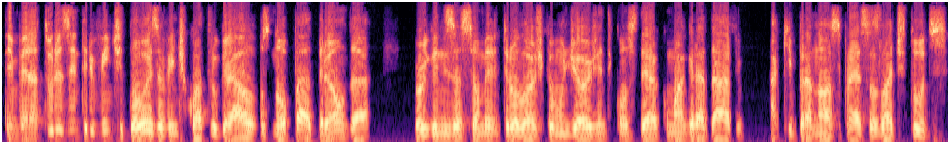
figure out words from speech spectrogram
temperaturas entre 22 a 24 graus no padrão da Organização Meteorológica Mundial a gente considera como agradável aqui para nós, para essas latitudes.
